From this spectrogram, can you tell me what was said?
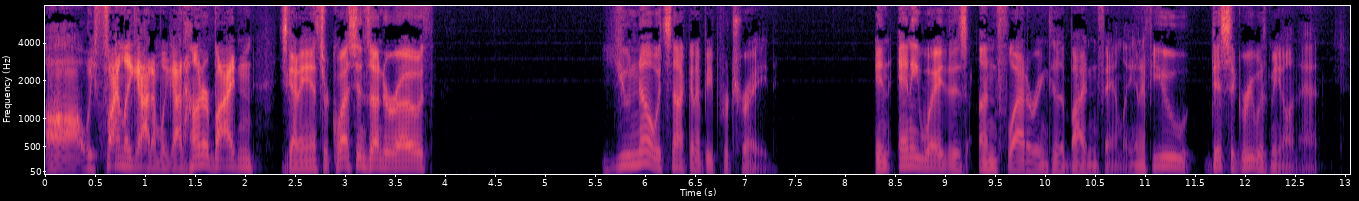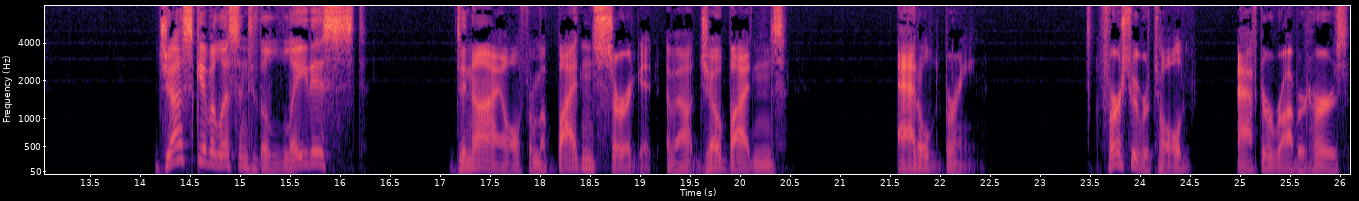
oh, we finally got him. We got Hunter Biden. He's got to answer questions under oath. you know it's not going to be portrayed in any way that is unflattering to the Biden family. And if you disagree with me on that, just give a listen to the latest denial from a Biden surrogate about Joe Biden's addled brain. First, we were told after Robert Hur's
